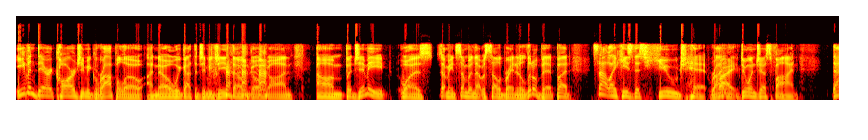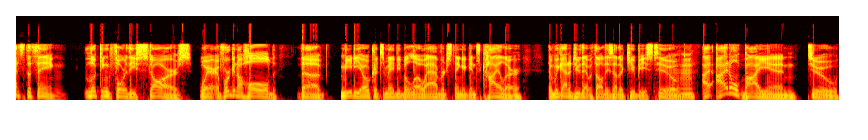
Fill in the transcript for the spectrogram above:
even Derek Carr, Jimmy Garoppolo. I know we got the Jimmy G thing going on. Um, but Jimmy was, I mean, someone that was celebrated a little bit, but it's not like he's this huge hit, right? Right. Doing just fine. That's the thing. Looking for these stars where if we're going to hold the mediocre to maybe below average thing against Kyler, then we got to do that with all these other QBs too. Mm-hmm. I, I don't buy in to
